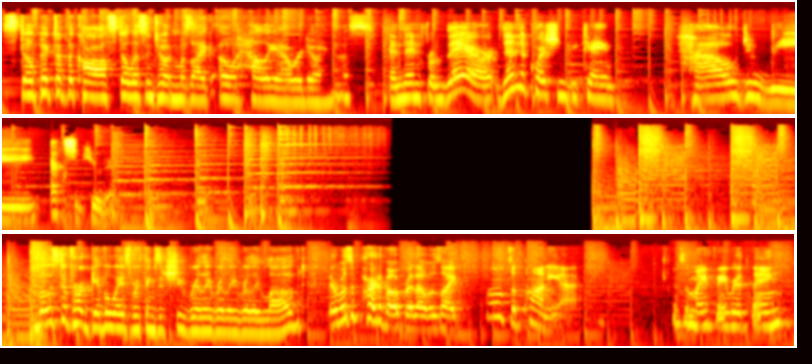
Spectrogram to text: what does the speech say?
still picked up the call, still listened to it, and was like, oh, hell yeah, we're doing this. And then from there, then the question became, how do we execute it? Most of her giveaways were things that she really, really, really loved. There was a part of Oprah that was like, well, it's a Pontiac. Isn't my favorite thing.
